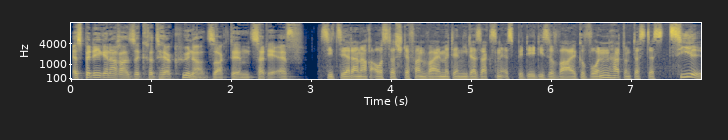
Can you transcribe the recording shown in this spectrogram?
SPD-Generalsekretär Kühnert sagte im ZDF, Sieht sehr danach aus, dass Stefan Weil mit der Niedersachsen-SPD diese Wahl gewonnen hat und dass das Ziel,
